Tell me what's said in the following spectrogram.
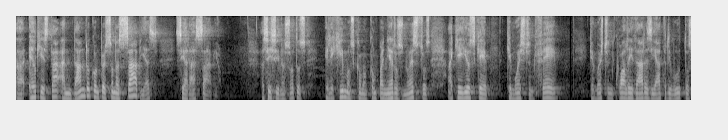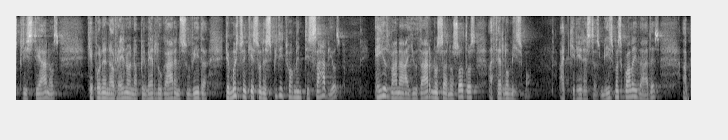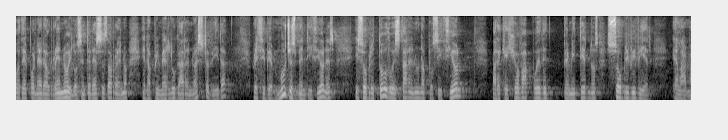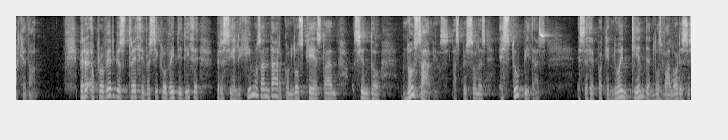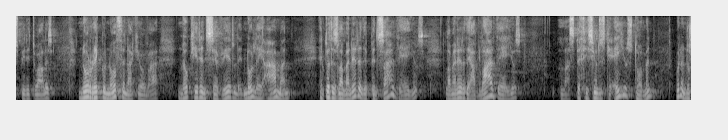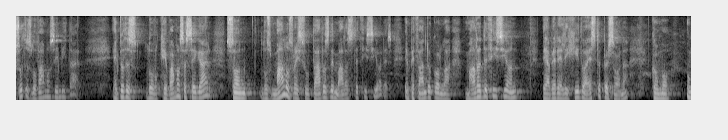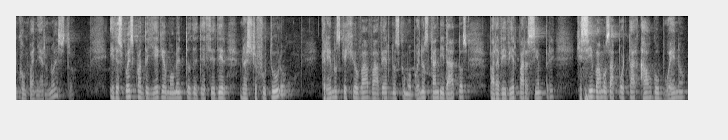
ah, el que está andando con personas sabias se hará sabio. Así si nosotros elegimos como compañeros nuestros aquellos que, que muestren fe, que muestren cualidades y atributos cristianos, que ponen el reino en el primer lugar en su vida, que muestren que son espiritualmente sabios, ellos van a ayudarnos a nosotros a hacer lo mismo, adquirir estas mismas cualidades, a poder poner el reino y los intereses del reino en el primer lugar en nuestra vida, recibir muchas bendiciones y sobre todo estar en una posición para que Jehová pueda permitirnos sobrevivir el Armagedón. Pero el Proverbios 13, versículo 20 dice, pero si elegimos andar con los que están siendo no sabios, las personas estúpidas, es decir, porque no entienden los valores espirituales, no reconocen a Jehová, no quieren servirle, no le aman, entonces la manera de pensar de ellos, la manera de hablar de ellos, las decisiones que ellos tomen, bueno, nosotros lo vamos a invitar. Entonces, lo que vamos a cegar son los malos resultados de malas decisiones, empezando con la mala decisión de haber elegido a esta persona como un compañero nuestro. Y después, cuando llegue el momento de decidir nuestro futuro, creemos que Jehová va a vernos como buenos candidatos para vivir para siempre, que sí vamos a aportar algo bueno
